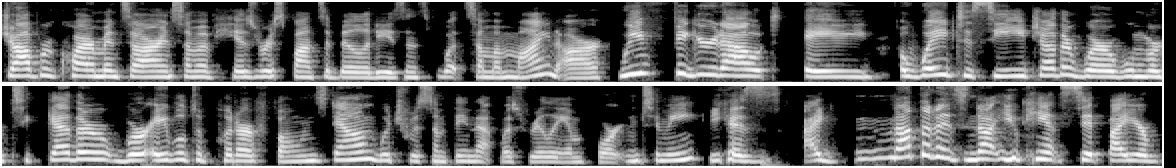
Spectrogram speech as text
job requirements are and some of his responsibilities and what some of mine are. We've figured out a, a way to see each other where when we're together, we're able to put our phones down, which was something that was really important to me because I, not that it's not, you can't sit by your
